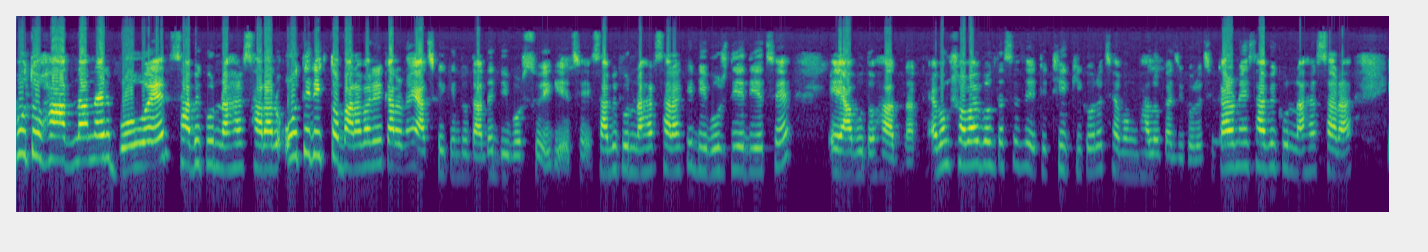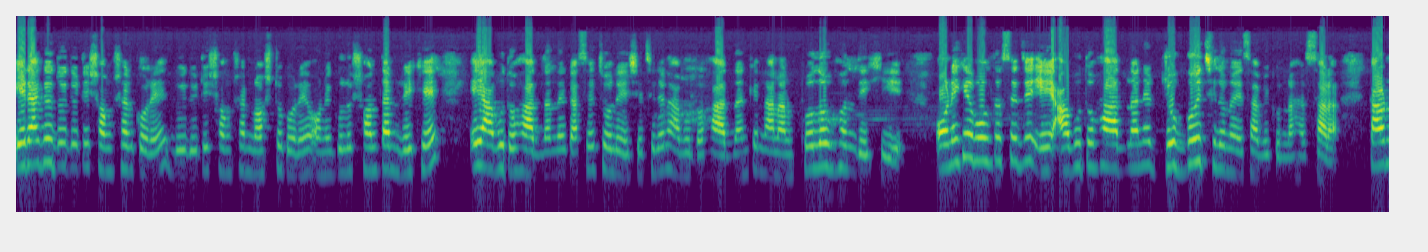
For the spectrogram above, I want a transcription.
আবু তোহা আদনানের বউয়ের সাবিকুর নাহার সারার অতিরিক্ত বাড়াবাড়ির কারণে আজকে কিন্তু তাদের ডিভোর্স হয়ে গিয়েছে। সাবিকুর নাহার সারাকে ডিভোর্স দিয়ে দিয়েছে এই আবু তোহা আদনান এবং সবাই বলতেছে যে এটি ঠিকই করেছে এবং ভালো কাজই করেছে। কারণ এই সাবিকুর নাহার সারা এর আগে দুই দুইটি সংসার করে, দুই দুইটি সংসার নষ্ট করে অনেকগুলো সন্তান রেখে এই আবু তোহা আদনানের কাছে চলে এসেছিলেন। আবু তোহা আদনানকে নানান প্রলোভন দেখিয়ে। অনেকে বলতেছে যে এই আবু তোহা আদনানের যোগ্যই ছিল না এই সাবিকুর নাহার সারা। কারণ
